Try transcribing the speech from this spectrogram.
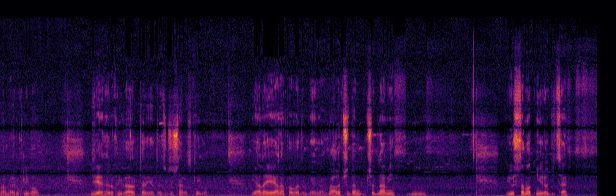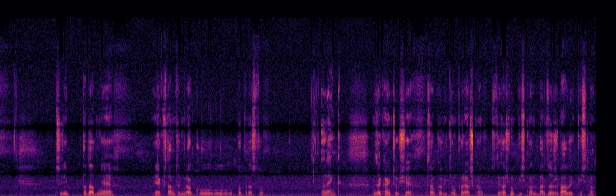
mamy ruchliwą, dwie ruchliwe arterie, to jest Grzesznarowskiego i Aleje Jana Pawła II. No ale przed, przed nami mm, już samotni rodzice, czyli podobnie jak w tamtym roku po prostu lęk zakończył się całkowitą porażką. Z tych ośmiu piskląt, bardzo żwawych piskląt,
